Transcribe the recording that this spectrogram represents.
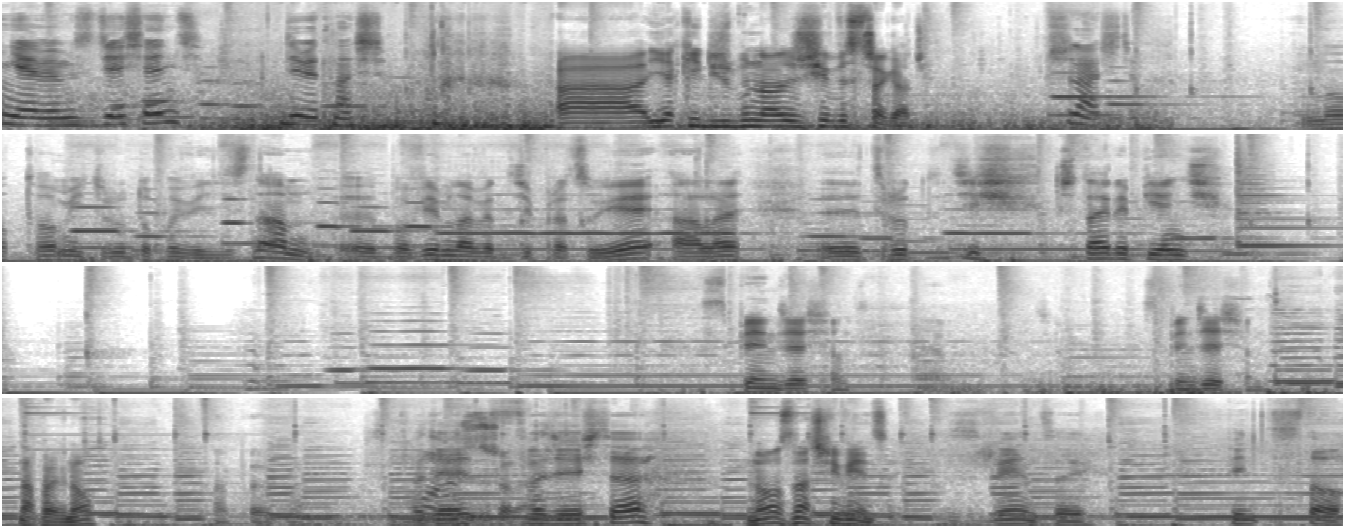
Nie wiem, z 10? 19. A jakiej liczby należy się wystrzegać? 13. No to mi trudno powiedzieć. Znam, y, bo wiem nawet gdzie pracuję, ale y, trud, gdzieś 4-5. Z 50. Z 50 Na pewno. na pewno. 20? 20? No znacznie więcej. Więcej. 500.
